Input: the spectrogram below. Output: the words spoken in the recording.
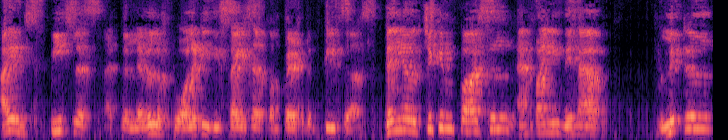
I am speechless at the level of quality these sides have compared to the pizzas. Then you have a chicken parcel, and finally they have little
